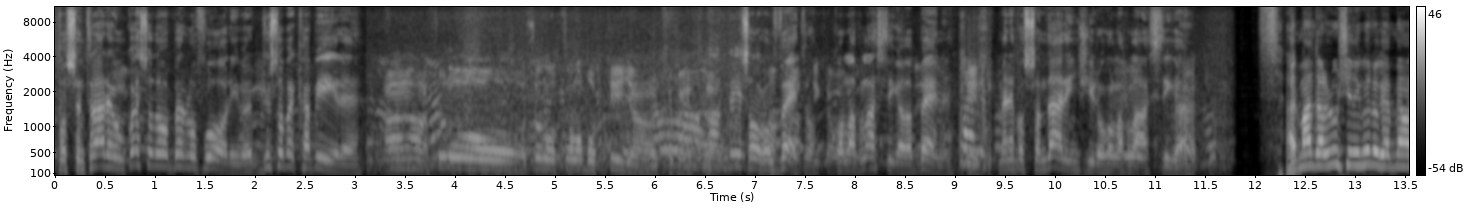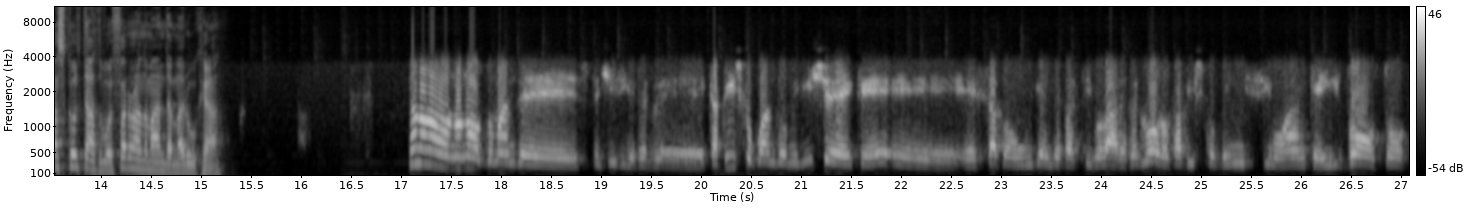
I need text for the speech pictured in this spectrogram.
Posso entrare con questo o devo berlo fuori? Per- giusto per capire. Ah no, solo, solo con la bottiglia ci pensa. Solo col vetro, con la plastica va bene? Sì, sì. Me ne posso andare in giro con la plastica? Armando, alla luce di quello che abbiamo ascoltato, vuoi fare una domanda a Maruca? No, no, no, non ho domande specifiche per eh, capisco quando mi dice che eh, è stato un weekend particolare per loro, capisco benissimo anche il voto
